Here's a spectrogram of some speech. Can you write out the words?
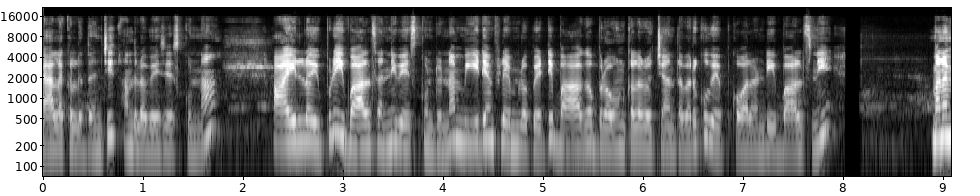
యాలకలు దంచి అందులో వేసేసుకున్నా. ఆయిల్లో ఇప్పుడు ఈ బాల్స్ అన్నీ వేసుకుంటున్నా. మీడియం ఫ్లేమ్లో పెట్టి బాగా బ్రౌన్ కలర్ వచ్చేంత వరకు వేపుకోవాలండి ఈ బాల్స్ని. మనం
